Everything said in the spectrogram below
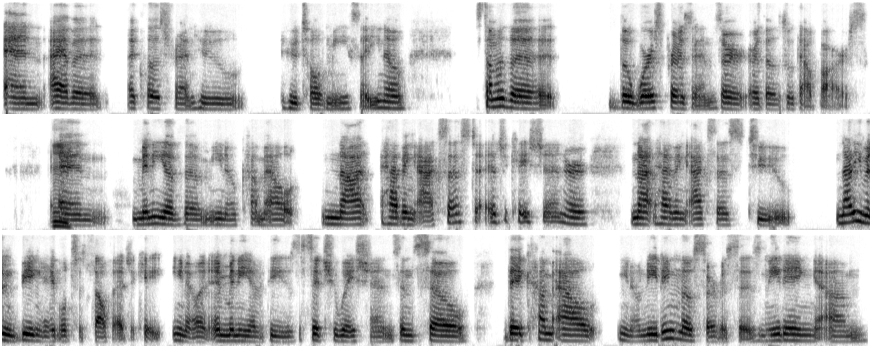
and I have a, a close friend who who told me, said, you know, some of the the worst prisons are, are those without bars. Mm. And many of them, you know, come out not having access to education or not having access to not even being able to self-educate, you know, in, in many of these situations. And so they come out, you know, needing those services, needing um,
